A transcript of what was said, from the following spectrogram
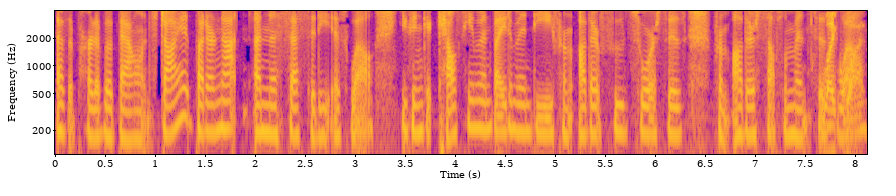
as a part of a balanced diet, but are not a necessity as well. You can get calcium and vitamin D from other food sources, from other supplements as like well. What?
